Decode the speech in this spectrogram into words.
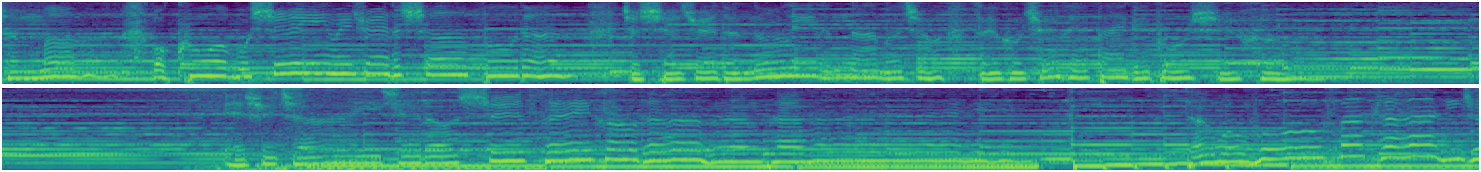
什么，我哭我不是因为觉得舍不得，只是觉得努力了那么久，最后却还败给不适合。也许这一切都是最后的安排，但我无法看着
